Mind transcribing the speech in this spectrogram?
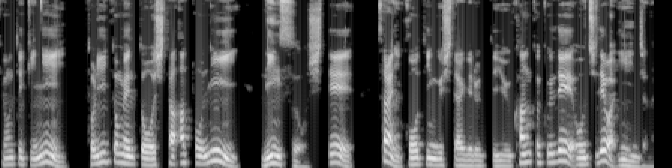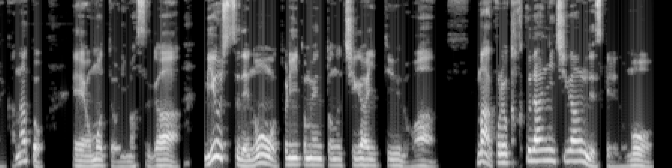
基本的にトリートメントをした後にリンスをして、さらにコーティングしてあげるっていう感覚でお家ではいいんじゃないかなと、思っておりますが、美容室でのトリートメントの違いっていうのは、まあこれを格段に違うんですけれども、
